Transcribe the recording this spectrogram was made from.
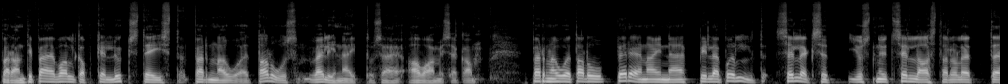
pärandipäev algab kell üksteist Pärnaõue talus välinäituse avamisega Pärnu-Õue talu perenaine Pille Põld, selleks, et just nüüd sel aastal olete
